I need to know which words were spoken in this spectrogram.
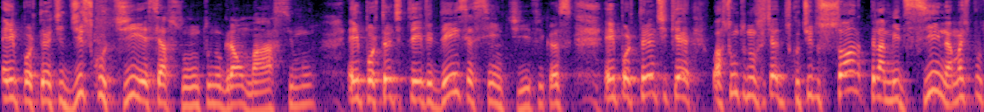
é importante discutir esse assunto no grau máximo, é importante ter evidências científicas, é importante que o assunto não seja discutido só pela medicina, mas por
